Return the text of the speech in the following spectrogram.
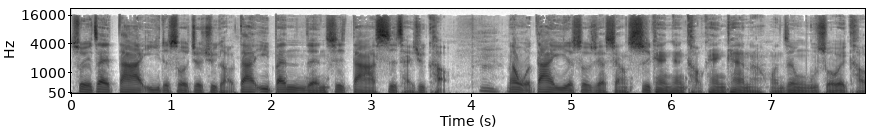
所以在大一的时候就去考，大一般人是大四才去考。嗯，那我大一的时候就要想试看看考看看呐，反正无所谓，考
